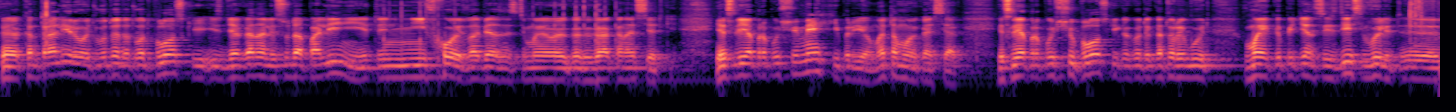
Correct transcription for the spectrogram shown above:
контролировать вот этот вот плоский из диагонали сюда по линии, это не входит в обязанности моего игрока на сетке. Если я пропущу мягкий прием, это мой косяк. Если я пропущу плоский какой-то, который будет в моей компетенции здесь вылет, э,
